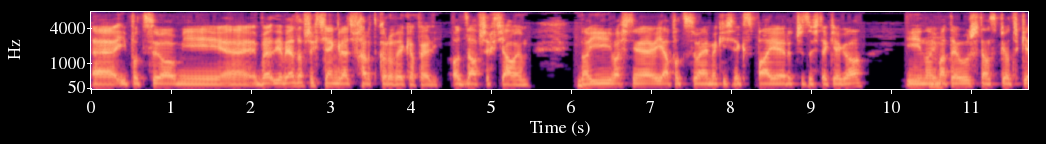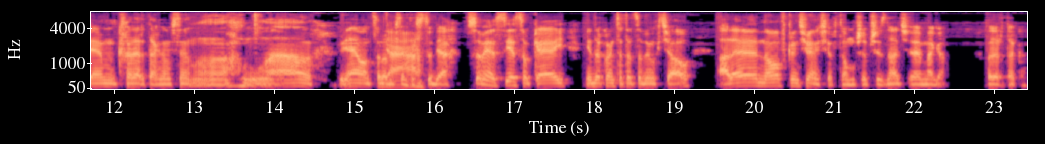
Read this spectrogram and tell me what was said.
e, i podsyłał mi, e, bo ja, ja zawsze chciałem grać w hardkorowej kapeli. Od zawsze chciałem. No i właśnie ja podsyłałem jakiś Expire czy coś takiego. I no i Mateusz tam z Piotrkiem, Kweler tak, no myślę, no, no, nie mam co robić Ja. na tych studiach. W sumie jest, jest okej, nie do końca to, co bym chciał, ale no wkręciłem się w to, muszę przyznać, e, mega. Kweler taka.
